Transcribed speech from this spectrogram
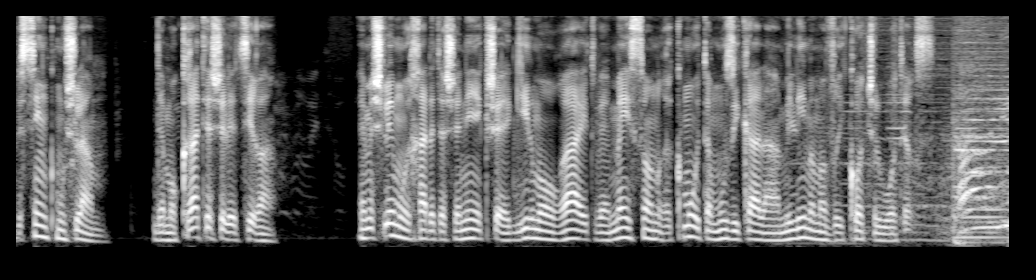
בסינק מושלם, דמוקרטיה של יצירה. הם השלימו אחד את השני כשגילמור, רייט ומייסון רקמו את המוזיקה למילים המבריקות של ווטרס. all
